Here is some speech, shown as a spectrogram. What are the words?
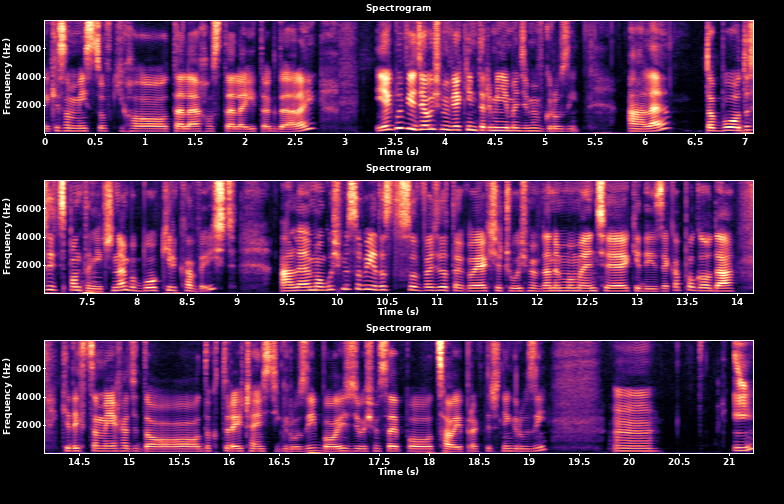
jakie są miejscówki, hotele, hostele i tak dalej. Jakby wiedziałyśmy, w jakim terminie będziemy w Gruzji. Ale to było dosyć spontaniczne, bo było kilka wyjść, ale mogłyśmy sobie je dostosowywać do tego, jak się czułyśmy w danym momencie, kiedy jest jaka pogoda, kiedy chcemy jechać do, do której części Gruzji, bo jeździłyśmy sobie po całej praktycznie Gruzji. Mm. I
